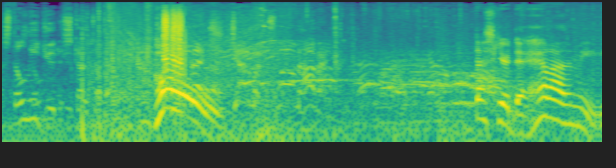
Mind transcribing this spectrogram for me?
I still need you to scout up. Oh! Germans, let 'em have it! That scared the hell out of me.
